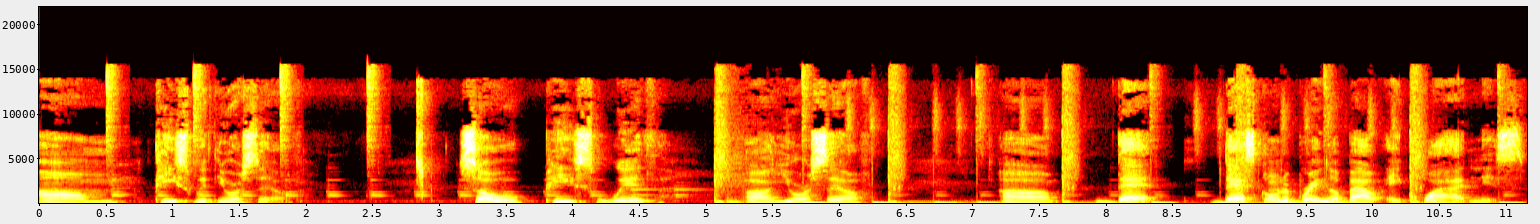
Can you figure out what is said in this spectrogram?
Um, peace with yourself. So, peace with uh, yourself. Uh, that that's going to bring about a quietness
